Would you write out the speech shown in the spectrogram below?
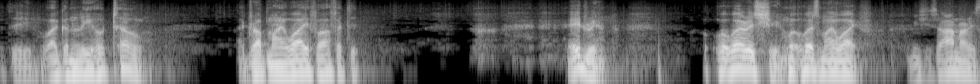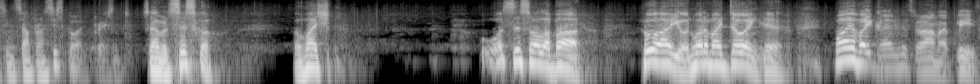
at the Wagons-Lits Hotel. I dropped my wife off at the. Adrian. Well, where is she? Where's my wife? Mrs. Armour is in San Francisco at present. San Francisco? Well, why should. What's this all about? Who are you and what am I doing here? Why have I. Uh, Mr. Armour, please.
